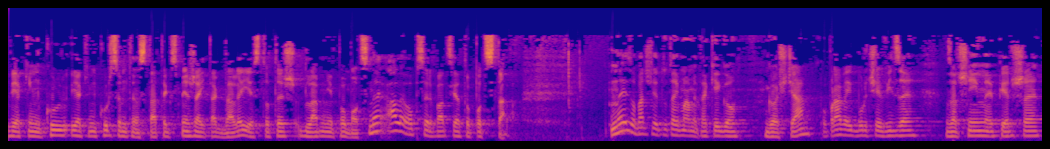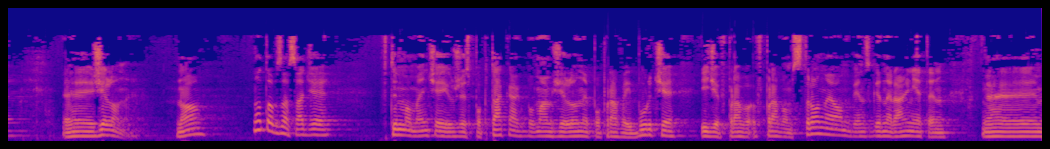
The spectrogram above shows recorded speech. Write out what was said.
w jakim, kur, jakim kursem ten statek zmierza i tak dalej. Jest to też dla mnie pomocne, ale obserwacja to podstawa. No i zobaczcie, tutaj mamy takiego gościa. Po prawej burcie widzę, zacznijmy pierwsze e, zielone. No, no to w zasadzie w tym momencie już jest po ptakach, bo mam zielone po prawej burcie, idzie w, prawo, w prawą stronę on, więc generalnie ten e,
